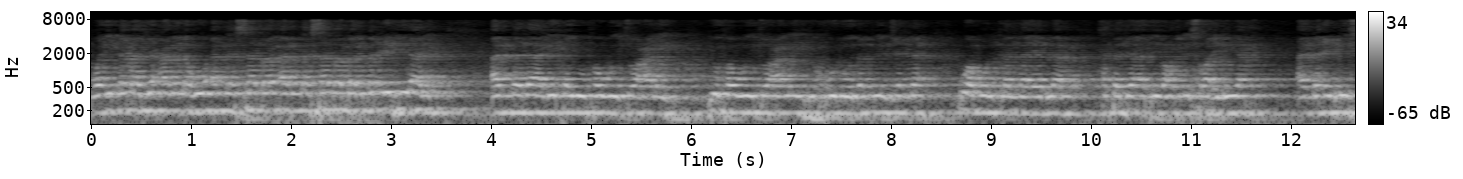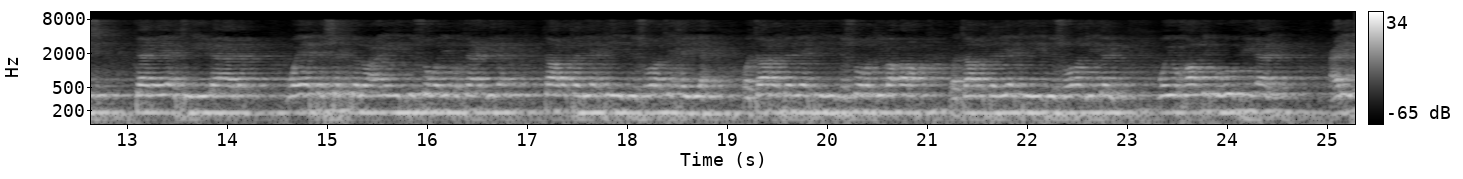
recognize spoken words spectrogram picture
وإنما جعل له أن سبب أن سبب المنع في ذلك أن ذلك يفوت عليه يفوت عليه خلودا في الجنة وملكا لا يبلى حتى جاء في بعض الإسرائيليات أن إبليس كان يأتي إلى آدم ويتشكل عليه بصور متعددة تارة يأتيه بصورة حية وتارة يأتيه بصورة بقرة وتارة يأتيه بصورة كلب ويخاطبه في ذلك عليك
